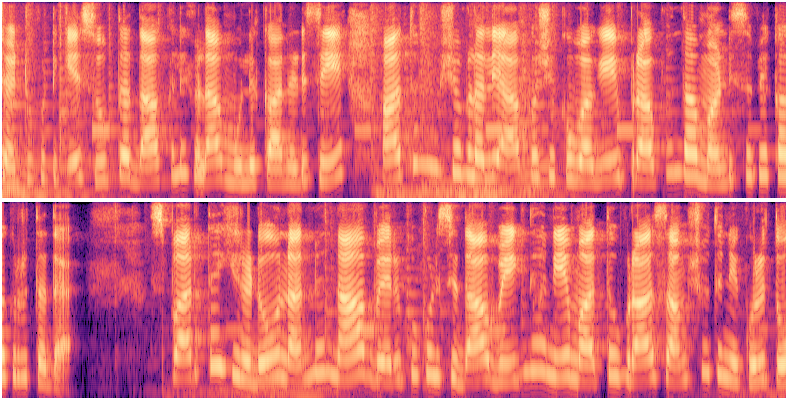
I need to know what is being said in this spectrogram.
ಚಟುವಟಿಕೆ ಸೂಕ್ತ ದಾಖಲೆಗಳ ಮೂಲಕ ನಡೆಸಿ ಹತ್ತು ನಿಮಿಷಗಳಲ್ಲಿ ಆಕರ್ಷಕವಾಗಿ ಪ್ರಬಂಧ ಮಂಡಿಸಬೇಕಾಗಿರುತ್ತದೆ. ಸ್ಪರ್ಧೆ ಎರಡು ನನ್ನನ್ನ ಬೆರಗುಗೊಳಿಸಿದ ವಿಜ್ಞಾನಿ ಮತ್ತೊಬ್ಬರ ಸಂಶೋಧನೆ ಕುರಿತು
